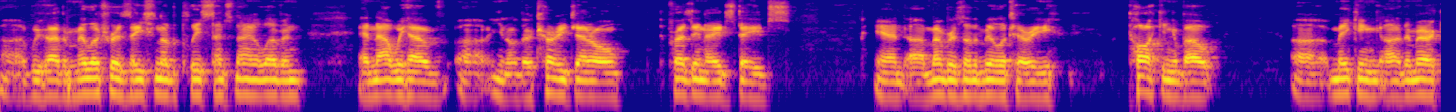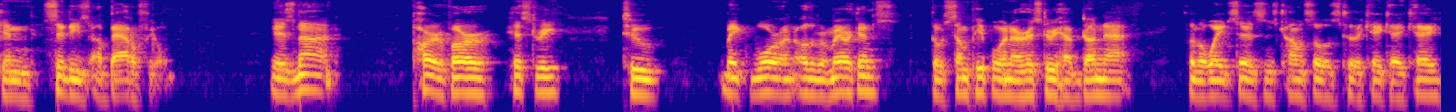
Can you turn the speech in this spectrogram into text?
Uh, we've had the militarization of the police since 9 11. And now we have, uh, you know, the Attorney General, the President of the United States, and uh, members of the military talking about uh, making uh, the American cities a battlefield. It is not part of our history to make war on other Americans, though some people in our history have done that from the white citizens councils to the KKK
